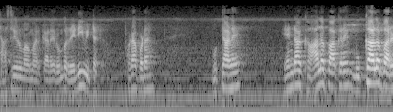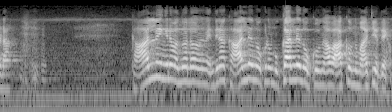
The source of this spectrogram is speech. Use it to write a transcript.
சாஸ்திரிகள் மாமா இருக்காரு ரொம்ப ரெடி விட்டார் பொடா பொடா முட்டாளே ஏண்டா കാല പാക്കറേ മുക്കാല പാരടാ കാലിന് ഇങ്ങനെ വന്നുവല്ലോ എന്തിനാ കാലിനെ നോക്കണു മുക്കാലിനെ നോക്കൂ ആ വാക്കൊന്ന് മാറ്റി അദ്ദേഹം.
